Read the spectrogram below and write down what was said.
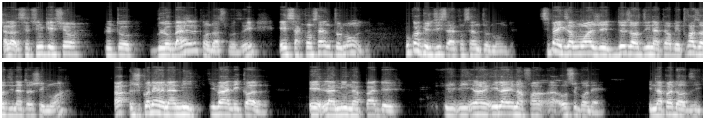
Alors, c'est une question plutôt global qu'on doit se poser et ça concerne tout le monde. Pourquoi que je dis ça concerne tout le monde? Si par exemple, moi, j'ai deux ordinateurs, bien trois ordinateurs chez moi, ah, je connais un ami qui va à l'école et l'ami n'a pas de... Il, a, il a un enfant euh, au secondaire. Il n'a pas d'ordi.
